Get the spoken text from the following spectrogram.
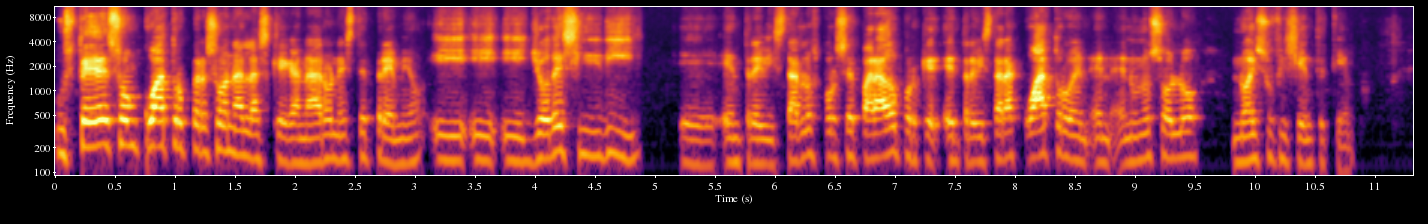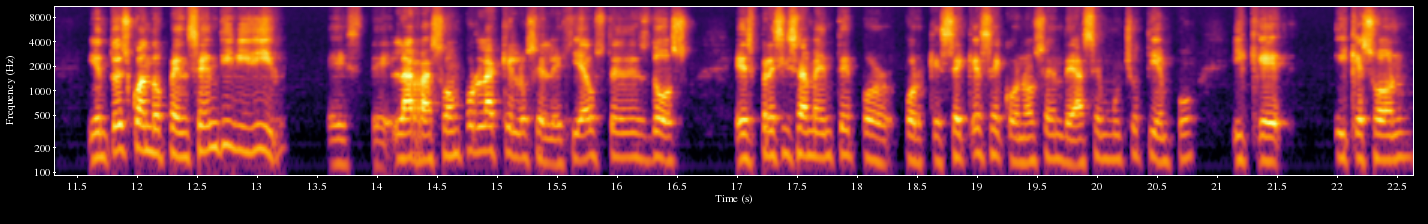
Ustedes son cuatro personas las que ganaron este premio y, yo decidí eh, entrevistarlos por separado porque entrevistar a cuatro en, uno solo no hay suficiente tiempo. Y entonces cuando pensé en dividir, este, la razón por la que los elegí a ustedes dos es precisamente por, porque sé que se conocen de hace mucho tiempo y que son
